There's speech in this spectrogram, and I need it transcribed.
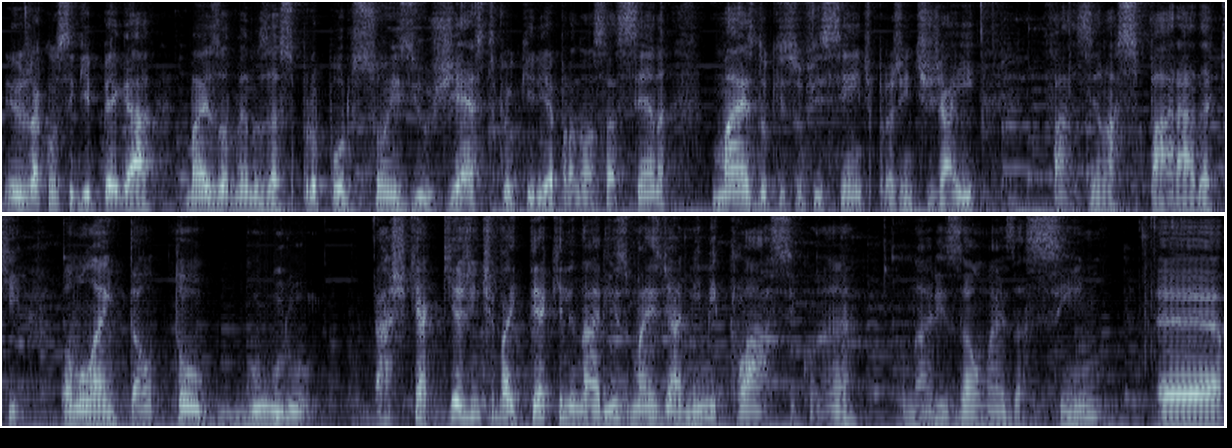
Eu já consegui pegar mais ou menos as proporções e o gesto que eu queria para nossa cena. Mais do que suficiente para a gente já ir fazendo as paradas aqui. Vamos lá então. Toguro. Acho que aqui a gente vai ter aquele nariz mais de anime clássico, né? O narizão mais assim. É,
